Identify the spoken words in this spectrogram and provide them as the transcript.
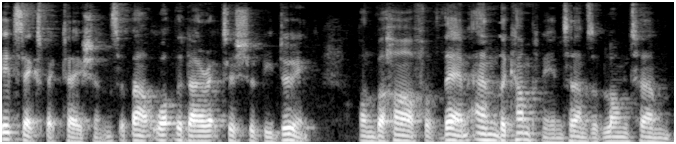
its expectations about what the directors should be doing on behalf of them and the company in terms of long-term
